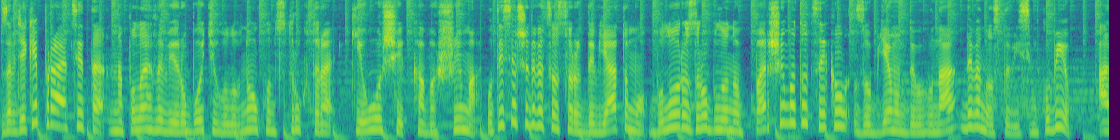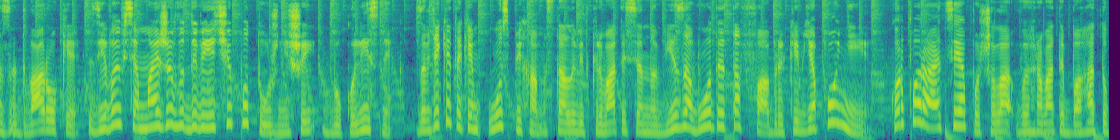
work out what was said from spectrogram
Завдяки праці та наполегливій роботі головного конструктора Кіоші Кавашима у 1949-му було розроблено перший мотоцикл з об'ємом двигуна 98 кубів. А за два роки з'явився майже вдвічі потужніший двоколісник. Завдяки таким успіхам стали відкриватися нові заводи та фабрики в Японії. Корпорація почала вигравати багато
